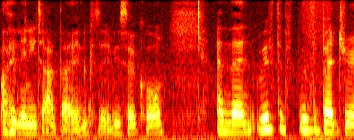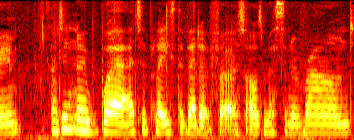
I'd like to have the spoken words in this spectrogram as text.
I think they need to add that in because it'd be so cool. And then with the with the bedroom, I didn't know where to place the bed at first. I was messing around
